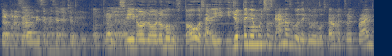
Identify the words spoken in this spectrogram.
Pero por eso a mí se me hace gacho el control, ¿verdad? Sí, no, no, no me gustó. O sea, y, y yo tenía muchas ganas, güey, de que me gustara Metroid Prime.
